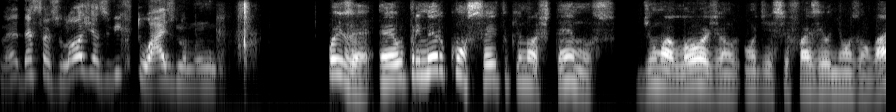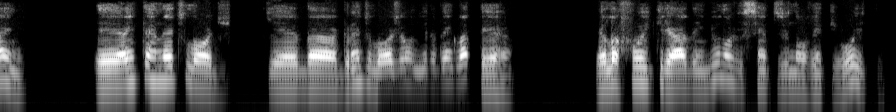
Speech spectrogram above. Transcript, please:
né, dessas lojas virtuais no mundo. Pois é, é o primeiro conceito que nós temos de uma loja onde se faz reuniões online é a Internet Lodge, que é da Grande Loja Unida da Inglaterra. Ela foi criada em 1998,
